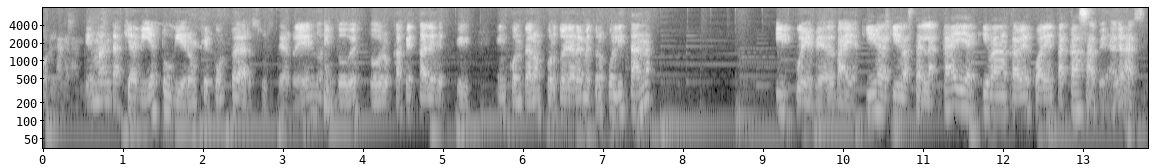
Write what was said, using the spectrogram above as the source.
por la gran demanda que había, tuvieron que comprar sus terrenos y todo eso, todos los cafetales que encontraron por toda la área metropolitana. Y pues, vea, vaya, aquí, aquí va a estar la calle, aquí van a caber 40 casas, vea, gracias.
